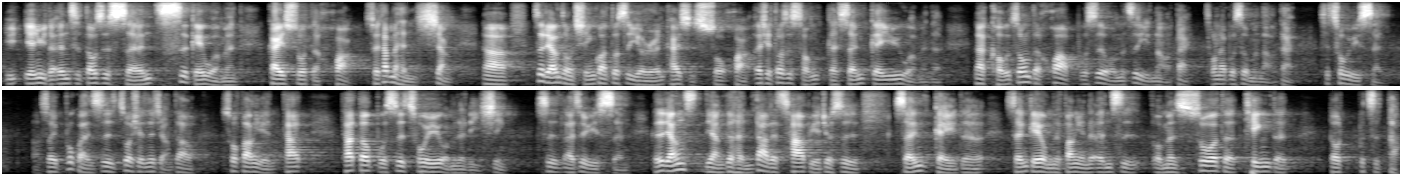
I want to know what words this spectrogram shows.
语言语的恩赐，都是神赐给我们该说的话，所以他们很像。那这两种情况都是有人开始说话，而且都是从神给予我们的。那口中的话不是我们自己脑袋，从来不是我们脑袋，是出于神所以不管是做先生讲到说方言，他他都不是出于我们的理性。是来自于神，可是两两个很大的差别就是，神给的神给我们的方言的恩赐，我们说的听的都不知道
